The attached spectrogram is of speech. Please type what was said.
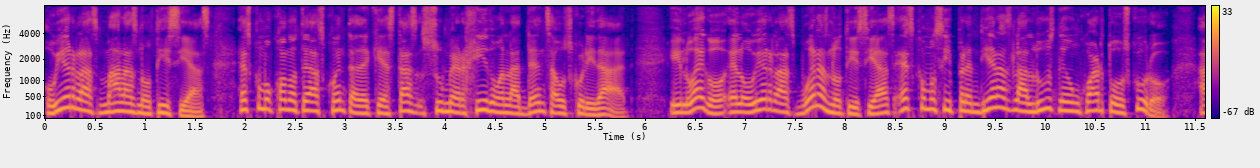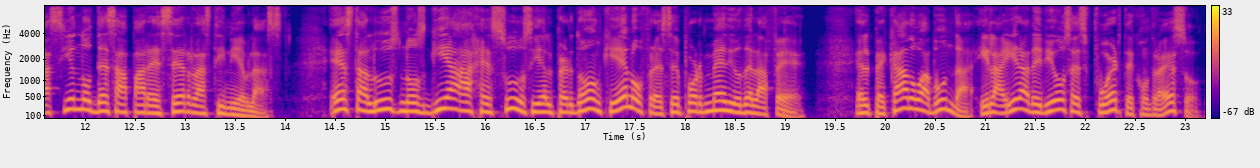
Oír las malas noticias es como cuando te das cuenta de que estás sumergido en la densa oscuridad, y luego el oír las buenas noticias es como si prendieras la luz de un cuarto oscuro, haciendo desaparecer las tinieblas. Esta luz nos guía a Jesús y el perdón que Él ofrece por medio de la fe. El pecado abunda y la ira de Dios es fuerte contra eso.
